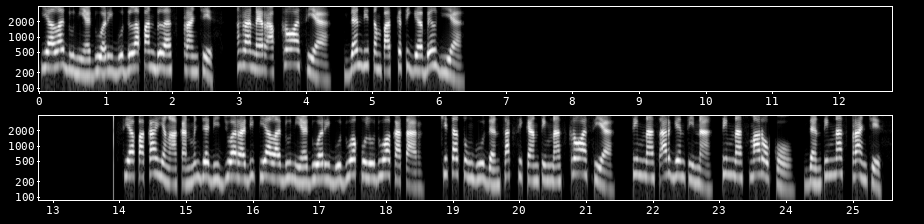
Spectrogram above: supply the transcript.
Piala Dunia 2018 Prancis, runner-up Kroasia, dan di tempat ketiga Belgia. Siapakah yang akan menjadi juara di Piala Dunia 2022 Qatar? Kita tunggu dan saksikan timnas Kroasia, timnas Argentina, timnas Maroko, dan timnas Prancis.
